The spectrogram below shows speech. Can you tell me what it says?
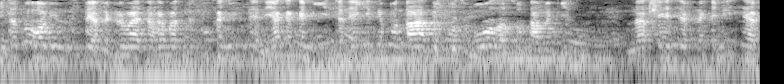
Після того він все, закривається громадське слухання і все. Ніяка комісія, ніякі депутати, з голосу, там якісь на сесіях, на комісіях.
